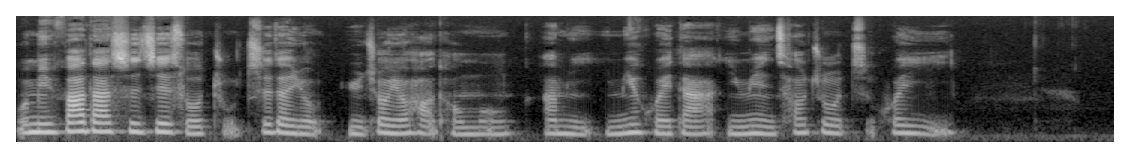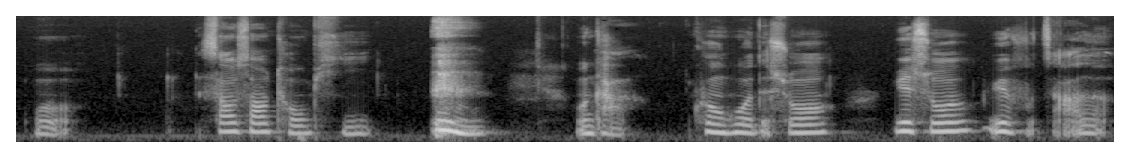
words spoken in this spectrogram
文明发达世界所组织的有宇宙友好同盟。阿米一面回答，一面操作指挥仪。我搔搔头皮。温卡困惑地说：“越说越复杂了。”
